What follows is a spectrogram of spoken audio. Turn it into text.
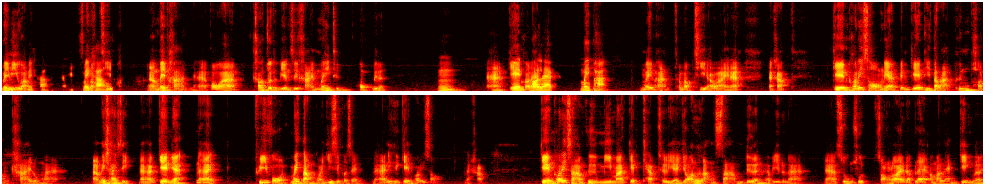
ไม่มีหวัง ไม่ครับสำหรับไม่เข้าทีมอ่าไม่ผ่านนะฮะเพราะว่าเข้าจดทะเบียนซื้อขายไม่ถึงหกเดือน อืมนะฮะเกณฑ์ข้อแรกไม่ผ่าน ไม่ผ่านสำหรับ TLI นะนะครับ เกณฑ์ข้อที่สองเนี่ยเป็นเกณฑ์ที่ตลาดเพิ่งผ่อนคลายลงมาอ่าไม่ใช่สินะฮะเกณฑ์เนี้ยนะฮะ free float ไม่ต่ำกว่า 20%นะฮะนี่คือเกณฑ์ข้อที่สองนะครับเกณฑ์ข้อที่ 3 คือมี Market Cap เฉลี่ยย้อนหลัง 3 เดือนครับพี่ยุทธนานะฮะสูงสุด 200อันดับแรกเอามาแลนกิ้งเลย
